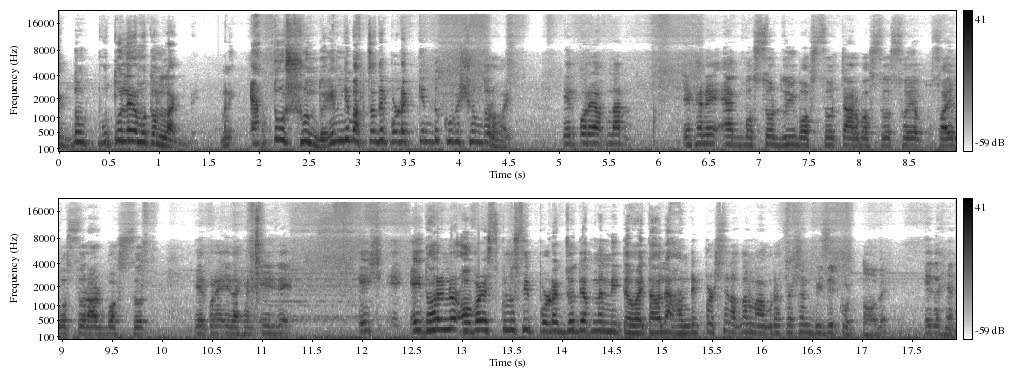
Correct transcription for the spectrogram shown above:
একদম পুতুলের মতন লাগবে। মানে এত সুন্দর। এমনি বাচ্চাদের প্রোডাক্ট কিন্তু খুবই সুন্দর হয়। এরপরে আপনার এখানে এক বছর, দুই বছর, চার বছর, ছয়- বছর, আট বছর। এরপরে এই দেখেন, এই যে, এই এই ধরনের ওভার এক্সক্লুসিভ প্রোডাক্ট যদি আপনার নিতে হয়, তাহলে হান্ড্রেড পার্সেন্ট আপনার মাগুরা ফ্যাশন ভিজিট করতে হবে। এই দেখেন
